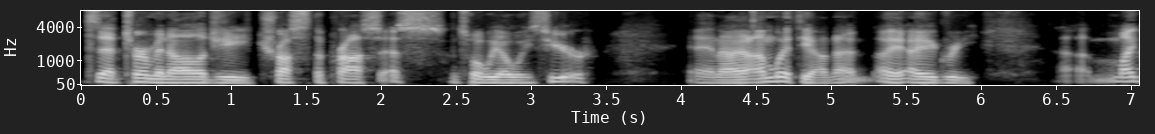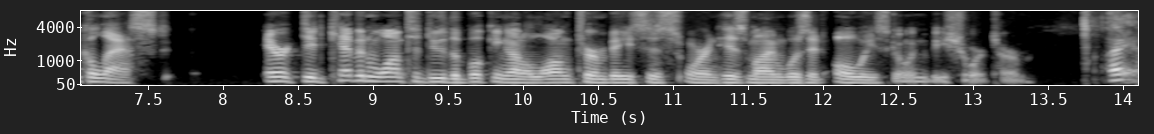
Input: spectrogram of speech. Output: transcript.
It's that terminology, trust the process. That's what we always hear. And I, am with you on that. I, I agree. Uh, Michael asks, Eric, did Kevin want to do the booking on a long term basis, or in his mind, was it always going to be short term? I,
